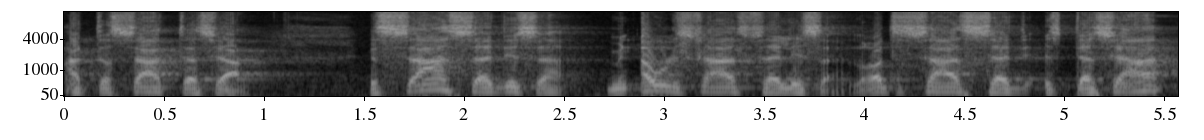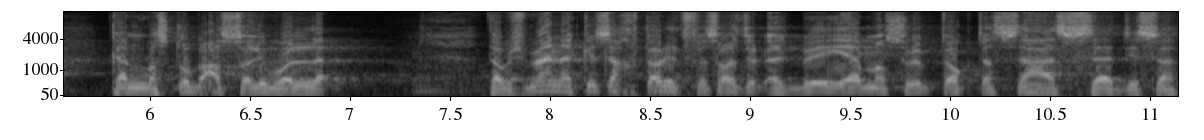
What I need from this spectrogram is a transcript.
حتى الساعة التاسعة. الساعة السادسة من أول الساعة الثالثة لغاية الساعة التاسعة كان مصلوب على الصليب ولا لأ؟ طب اشمعنى كيسه اختارت في صلاة الاسبوعيه يا صلبت وقت الساعة السادسة؟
